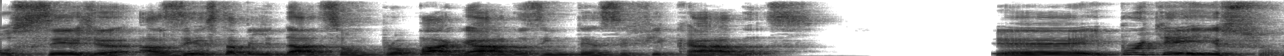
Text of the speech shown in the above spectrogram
Ou seja, as instabilidades são propagadas e intensificadas. É, e por que isso?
